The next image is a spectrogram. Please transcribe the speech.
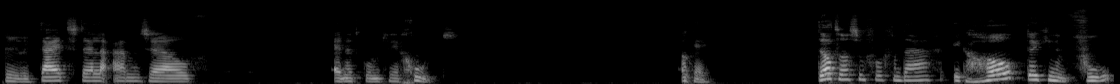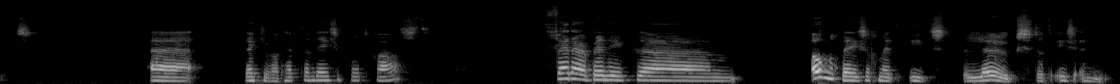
prioriteit stellen aan mezelf en het komt weer goed. Oké, dat was hem voor vandaag. Ik hoop dat je hem voelt. Uh, dat je wat hebt aan deze podcast. Verder ben ik uh, ook nog bezig met iets leuks. Dat is een,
